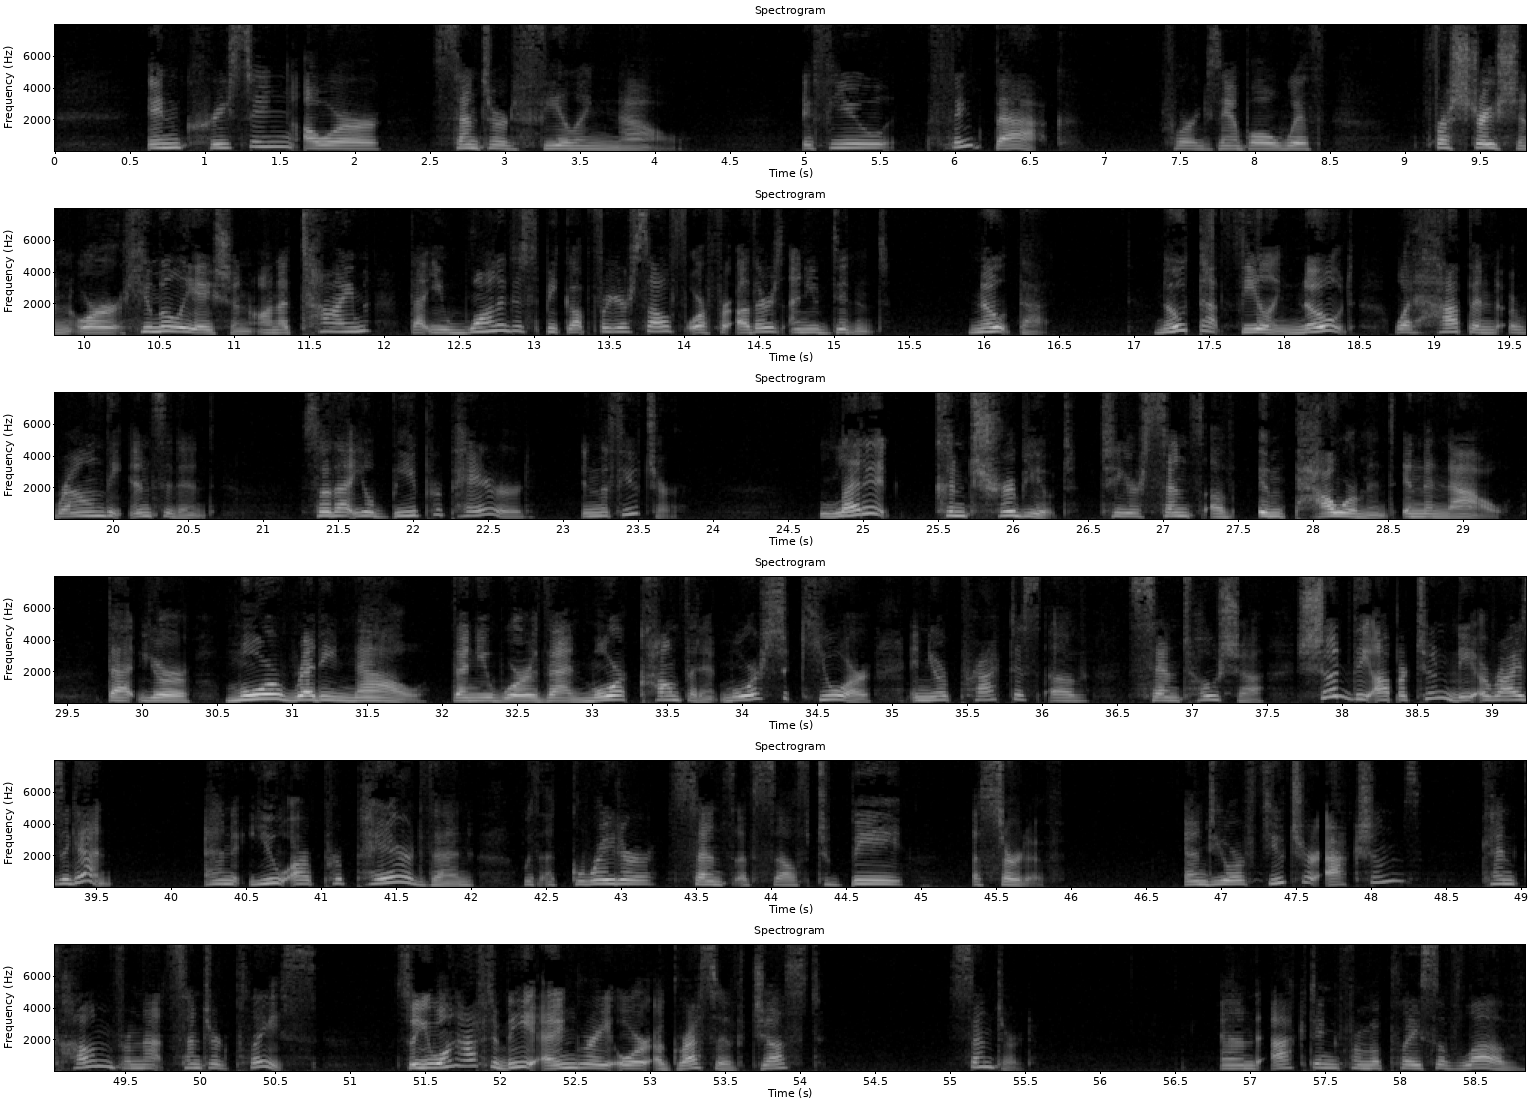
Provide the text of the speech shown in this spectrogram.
increasing our centered feeling now. If you think back, for example, with frustration or humiliation on a time that you wanted to speak up for yourself or for others and you didn't, Note that. Note that feeling. Note what happened around the incident so that you'll be prepared in the future. Let it contribute to your sense of empowerment in the now, that you're more ready now than you were then, more confident, more secure in your practice of santosha should the opportunity arise again. And you are prepared then with a greater sense of self to be assertive. And your future actions can come from that centered place. So you won't have to be angry or aggressive, just centered. And acting from a place of love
